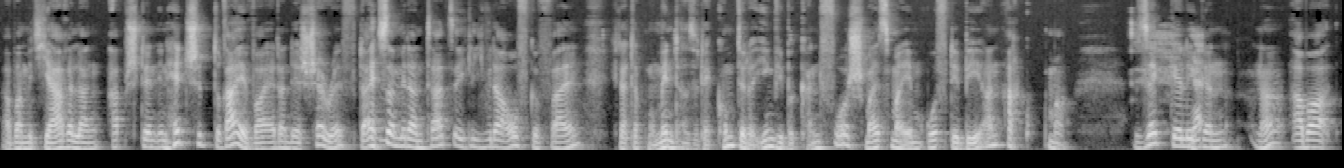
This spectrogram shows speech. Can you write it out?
aber mit jahrelang Abständen. In Headship 3 war er dann der Sheriff. Da ist er mir dann tatsächlich wieder aufgefallen. Ich dachte, Moment, also der kommt dir da irgendwie bekannt vor. Schmeiß mal eben UFDB an. Ach, guck mal. Zack Galligan, ne? Aber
